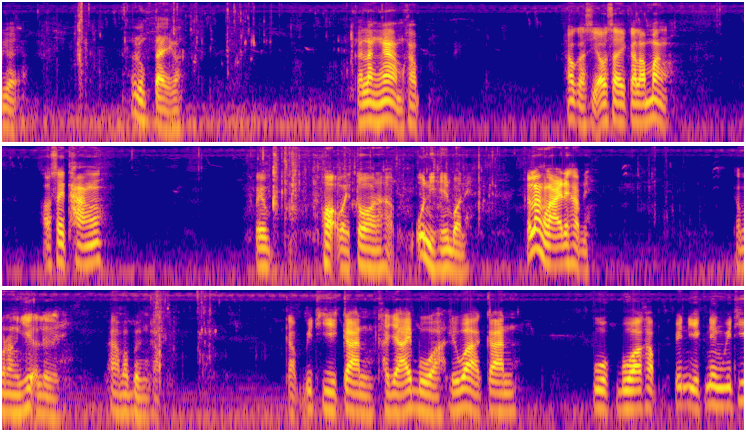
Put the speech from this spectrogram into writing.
เรื่อยๆลงไต่ก่อนกำลังงามครับ เขากับสีเอาใส่กะละมัง เอาใส่ถัง ไปเพาะไว้ต่อนะครับอุ้ยนี่เห็นบ่นี่กำลังหลายเลยครับนี่กำลังเยอะเลยพามาเบิ่งครับ กับวิธีการขยายบัว หรือว่าการปลูกบัวครับ เป็นอีกหนึ่งวิธี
